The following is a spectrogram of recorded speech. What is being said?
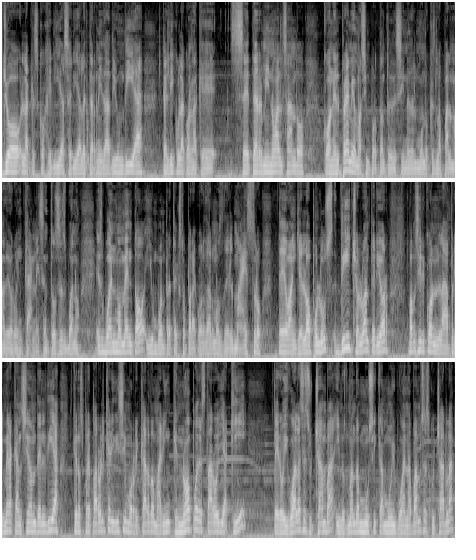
yo la que escogería sería La Eternidad de un Día, película con la que se terminó alzando con el premio más importante de cine del mundo, que es la Palma de Oro en Cannes. Entonces, bueno, es buen momento y un buen pretexto para acordarnos del maestro Teo Angelopoulos. Dicho lo anterior, vamos a ir con la primera canción del día que nos preparó el queridísimo Ricardo Marín, que no puede estar hoy aquí pero igual hace su chamba y nos manda música muy buena. Vamos a escucharla.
